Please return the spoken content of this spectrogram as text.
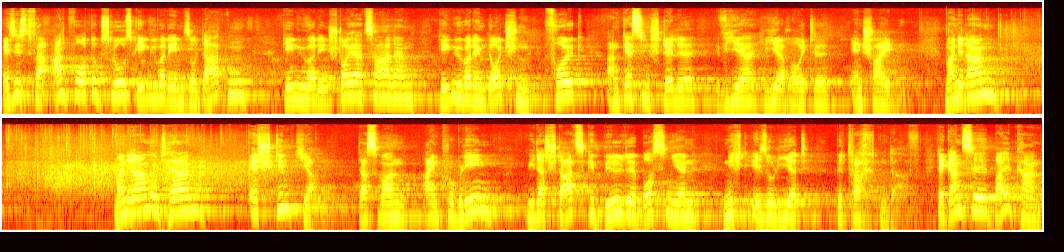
Es ist verantwortungslos gegenüber den Soldaten, gegenüber den Steuerzahlern, gegenüber dem deutschen Volk, an dessen Stelle wir hier heute entscheiden. Meine Damen, meine Damen und Herren, es stimmt ja, dass man ein Problem wie das Staatsgebilde Bosnien nicht isoliert betrachten darf. Der ganze Balkan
